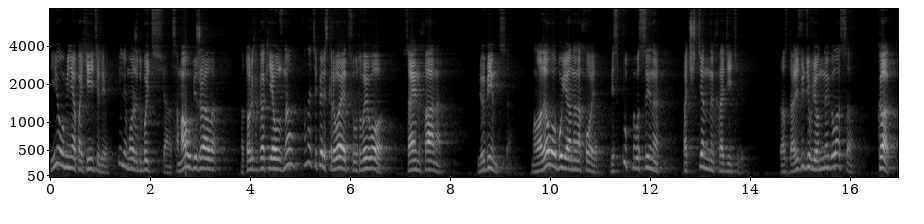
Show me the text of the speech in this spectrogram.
Ее у меня похитили, или, может быть, она сама убежала. Но только, как я узнал, она теперь скрывается у твоего, Сайн-хана, любимца, молодого буяна Нохоя, беспутного сына почтенных родителей. Раздались удивленные голоса. «Как?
